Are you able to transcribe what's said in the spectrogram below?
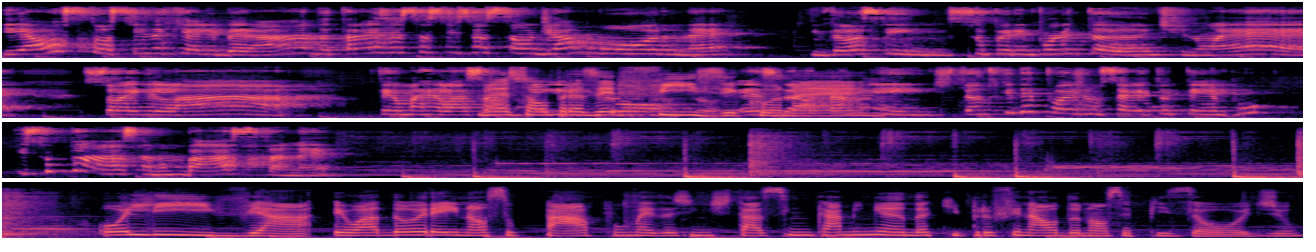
E a ocitocina que é liberada traz essa sensação de amor, né? Então, assim, super importante, não é só ir lá ter uma relação. Não é só o prazer pronto. físico, Exatamente. né? Exatamente. Tanto que depois de um certo tempo, isso passa, não basta, né? Olivia, eu adorei nosso papo, mas a gente tá se encaminhando aqui pro final do nosso episódio.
